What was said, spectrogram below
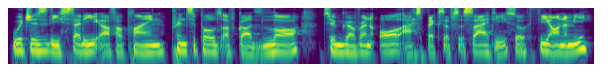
which is the study of applying principles of God's law to govern all aspects of society, so theonomy,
